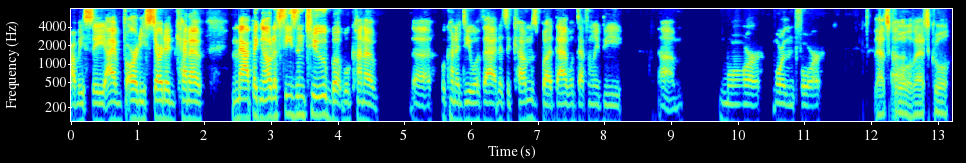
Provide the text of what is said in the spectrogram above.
obviously. I've already started kind of mapping out a season two, but we'll kind of uh, we'll kind of deal with that as it comes. But that will definitely be um, more more than four. That's uh, cool. That's cool.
